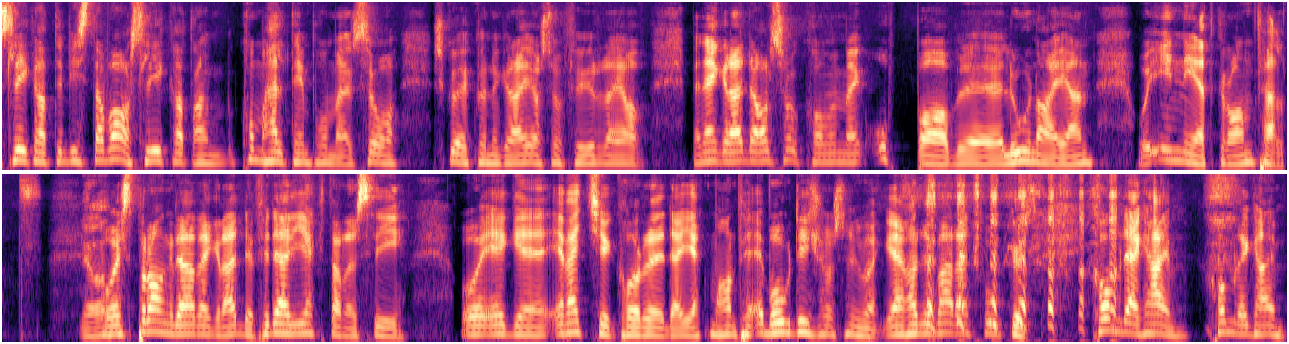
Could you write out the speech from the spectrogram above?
Slik at hvis det var slik at han kom helt inn på meg, så skulle jeg kunne greie å fyre dem av. Men jeg greide altså å komme meg opp av eh, Lona igjen og inn i et granfelt. Ja. Og jeg sprang der jeg greide, for der gikk det en sti. Og jeg, eh, jeg vet ikke hvor det gikk med han, for jeg vågde ikke å snu meg. Jeg hadde bare ett fokus. Kom deg hjem! Kom deg hjem!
